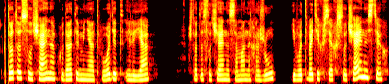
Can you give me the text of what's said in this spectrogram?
Кто-то случайно куда-то меня отводит, или я что-то случайно сама нахожу. И вот в этих всех случайностях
